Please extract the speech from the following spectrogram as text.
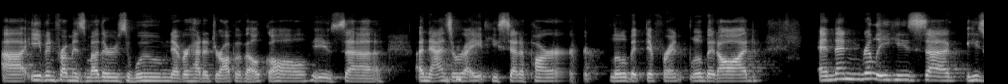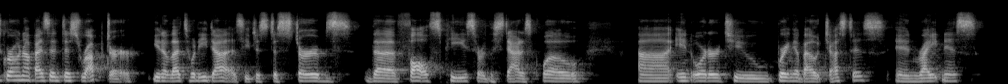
uh, even from his mother's womb never had a drop of alcohol. He's uh, a nazarite. He's set apart a little bit different a little bit odd. And then really he's uh, he's grown up as a disruptor. You know that's what he does. He just disturbs the false peace or the status quo uh, in order to bring about justice and rightness.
